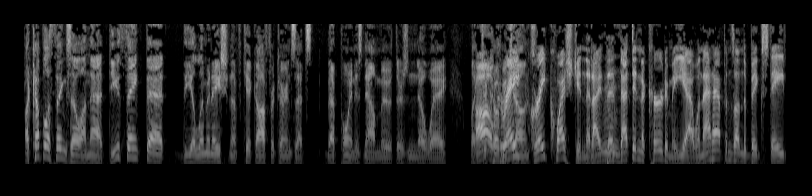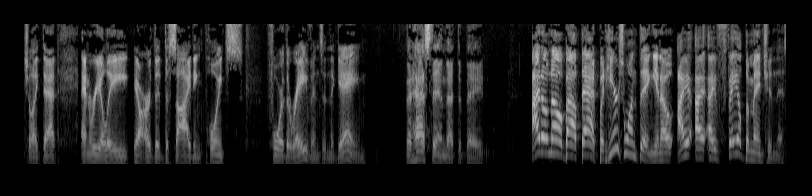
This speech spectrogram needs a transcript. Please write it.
A couple of things though on that. Do you think that the elimination of kickoff returns that's that point is now moot? There's no way. Like oh, Jacoby great, Jones. great question. That I that, that didn't occur to me. Yeah, when that happens on the big stage like that, and really are the deciding points for the Ravens in the game. That has to end that debate. I don't know about that, but here's one thing. You know, I, I I've failed to mention this,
